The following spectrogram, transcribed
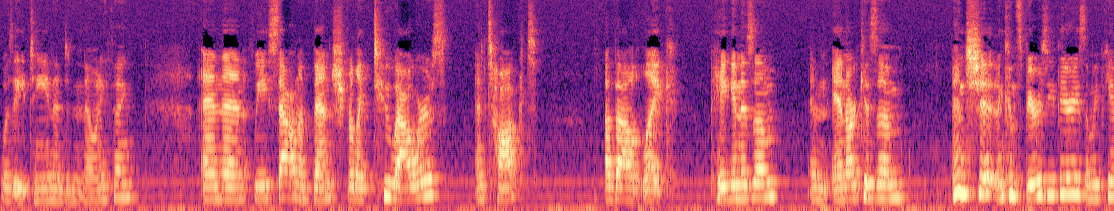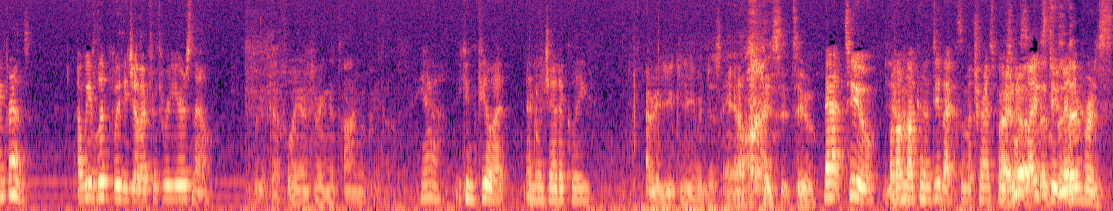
was 18 and didn't know anything. And then we sat on a bench for like two hours and talked about like paganism and anarchism and shit and conspiracy theories, and we became friends. And we've lived with each other for three years now. We're definitely entering a time of chaos. Yeah, you can feel it energetically. I mean, you can even just analyze it too. That too, but Yeah. I'm not going to do that because I'm a transpersonal know psych that's student. the difference,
